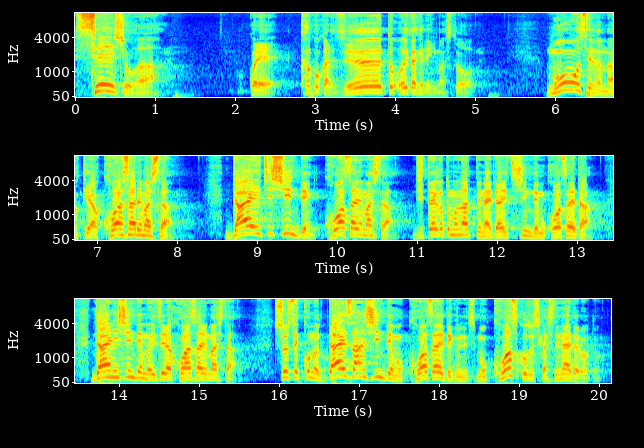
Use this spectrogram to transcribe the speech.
聖書はこれ過去からずっと追いかけていきますとモーセの幕屋壊されました。第一神殿壊されました。実体が伴ってない第一神殿も壊された。第二神殿もいずれは壊されました。そしてこの第三神殿も壊されていくんです。もう壊すことしかしてないだろうと。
